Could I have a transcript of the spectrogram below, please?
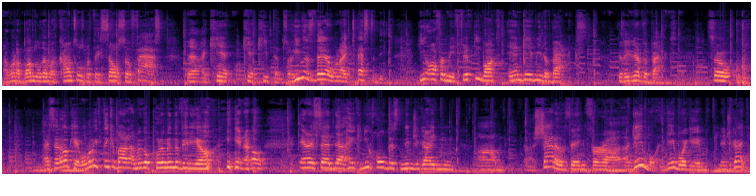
I want to bundle them with consoles, but they sell so fast that I can't can't keep them. So he was there when I tested these. He offered me 50 bucks and gave me the backs because they didn't have the backs. So I said, okay, well, let me think about it. I'm gonna go put them in the video, you know. And I said, uh, hey, can you hold this Ninja Gaiden um, uh, shadow thing for uh, a Game Boy, the Game Boy game, Ninja Gaiden?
